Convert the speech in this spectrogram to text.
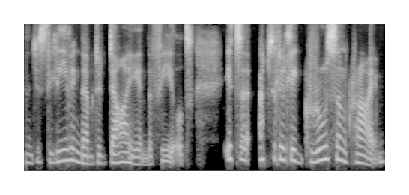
and just leaving them to die in the fields. It's an absolutely gruesome crime.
